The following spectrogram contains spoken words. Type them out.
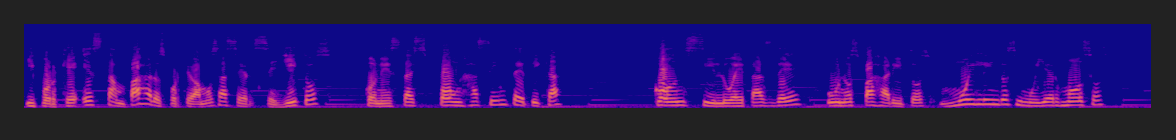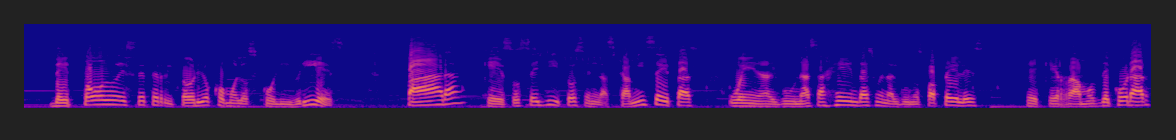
¿Y por qué estampájaros? Porque vamos a hacer sellitos con esta esponja sintética con siluetas de unos pajaritos muy lindos y muy hermosos de todo este territorio como los colibríes para que esos sellitos en las camisetas o en algunas agendas o en algunos papeles que querramos decorar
